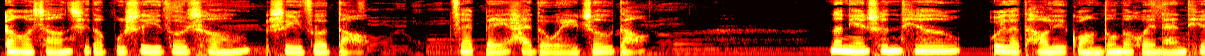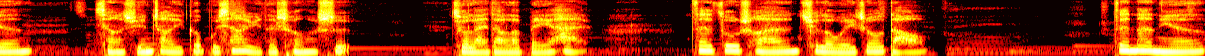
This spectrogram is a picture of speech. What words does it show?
让我想起的不是一座城，是一座岛，在北海的涠洲岛。那年春天，为了逃离广东的回南天，想寻找一个不下雨的城市，就来到了北海，再坐船去了涠洲岛。在那年，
